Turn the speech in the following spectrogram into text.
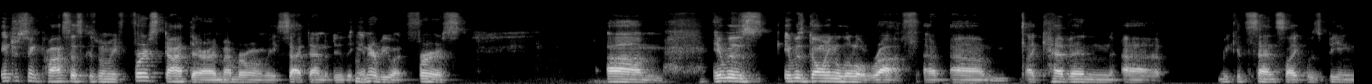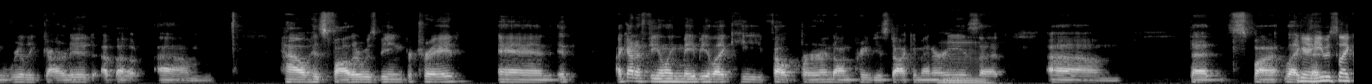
interesting process because when we first got there, I remember when we sat down to do the interview at first, um, it was it was going a little rough. Uh, um, like Kevin uh, we could sense like was being really guarded about um, how his father was being portrayed, and it. I got a feeling maybe like he felt burned on previous documentaries Mm. that um, that spot like yeah, that- he was like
